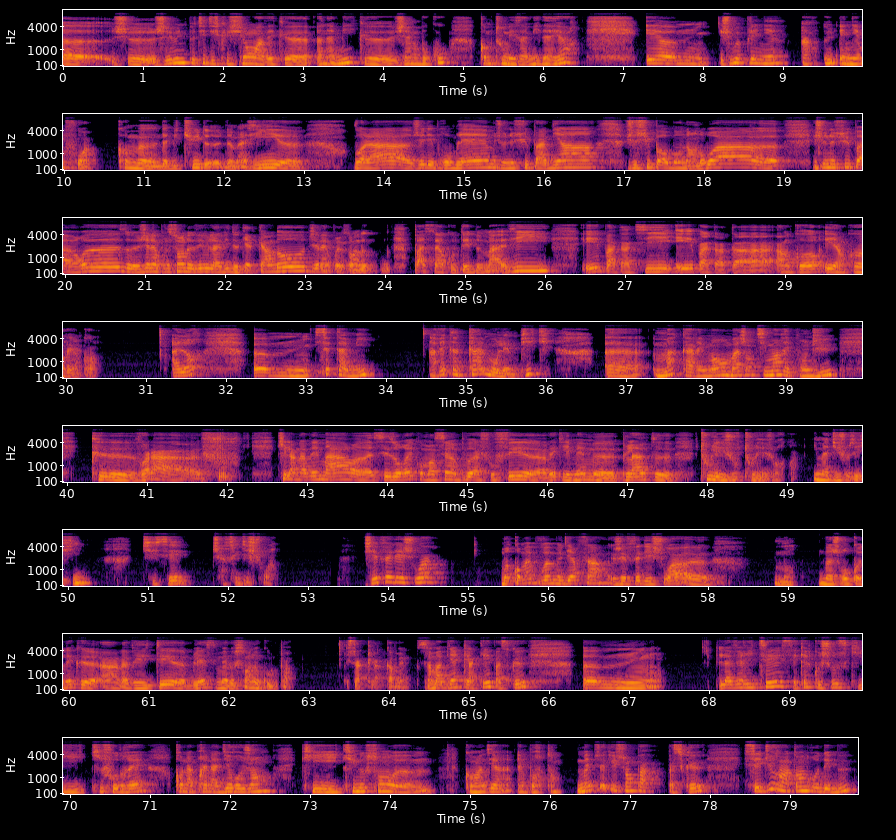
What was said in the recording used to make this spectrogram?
euh, j'ai eu une petite discussion avec un ami que j'aime beaucoup, comme tous mes amis d'ailleurs. Et euh, je me plaignais hein, une énième fois, comme euh, d'habitude de ma vie. Euh, voilà, j'ai des problèmes, je ne suis pas bien, je suis pas au bon endroit, je ne suis pas heureuse, j'ai l'impression de vivre la vie de quelqu'un d'autre, j'ai l'impression de passer à côté de ma vie, et patati, et patata, encore et encore et encore. Alors, cet ami, avec un calme olympique, euh, m'a carrément, m'a gentiment répondu que voilà, qu'il en avait marre, euh, ses oreilles commençaient un peu à chauffer euh, avec les mêmes plaintes tous les jours, tous les jours. Quoi. Il m'a dit Joséphine, tu sais, tu as fait des choix. J'ai fait des choix. Bah, comment elle pouvait me dire ça? J'ai fait des choix. bon, bah, je reconnais que hein, la vérité blesse, mais le sang ne coule pas ça claque quand même. Ça m'a bien claqué parce que euh, la vérité, c'est quelque chose qui qu'il faudrait qu'on apprenne à dire aux gens qui, qui nous sont, euh, comment dire, importants. Même ceux qui ne sont pas. Parce que c'est dur à entendre au début,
